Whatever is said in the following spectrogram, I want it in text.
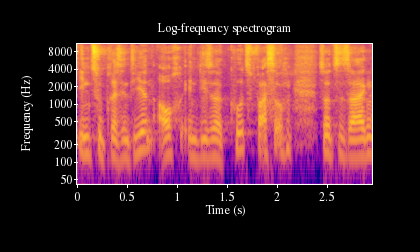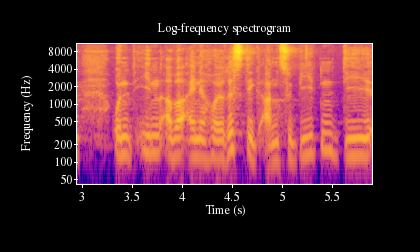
Ihnen zu präsentieren, auch in dieser Kurzfassung sozusagen, und Ihnen aber eine Heuristik anzubieten, die,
